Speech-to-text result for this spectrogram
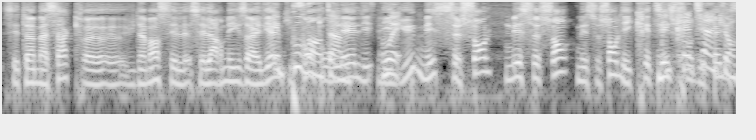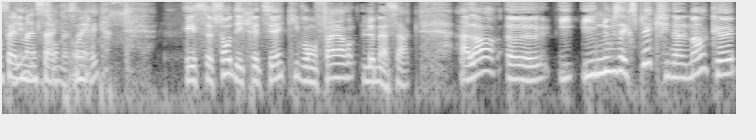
C'est un massacre, euh, évidemment, c'est l'armée israélienne qui contrôlait les, lieux, mais ce sont, mais ce sont, mais ce sont les chrétiens, les chrétiens qui ont fait le massacre. Et ce sont des chrétiens qui vont faire le massacre. Alors, euh, il, il, nous explique finalement que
